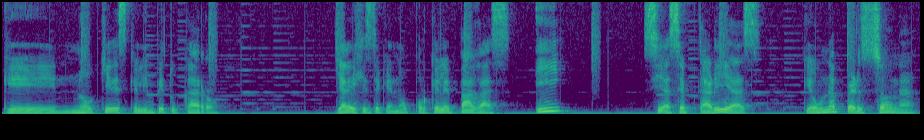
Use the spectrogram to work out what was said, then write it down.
que no quieres que limpie tu carro. Ya le dijiste que no, ¿por qué le pagas? Y si aceptarías que una persona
